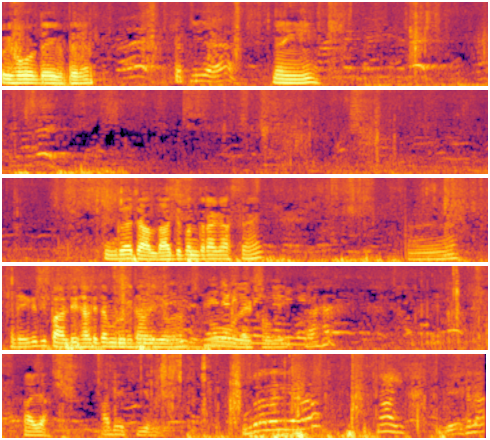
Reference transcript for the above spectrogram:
ਕੋਈ ਹੋਰ ਦੇਖ ਫਿਰ। ਕੱਚੀ ਹੈ ਨਹੀਂ। ਪੂਰਾ ਚੱਲਦਾ ਅੱਜ 15 ਅਗਸਤ ਹੈ। ਹਾਂ ਹਰੇਕ ਦੀ ਪਾਰਟੀ ਸਾਡੇ ਤਾਂ ਅਮਰੂਦਾਂ ਵਾਲੀ ਹੋਣਾ ਉਹ ਦੇਖੋ ਵੀ। ਆ ਜਾ ਆ ਦੇਖੀਏ ਉਧਰ ਲੈ ਲਿਆ। ਨਾ ਦੇਖ ਲੈ।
